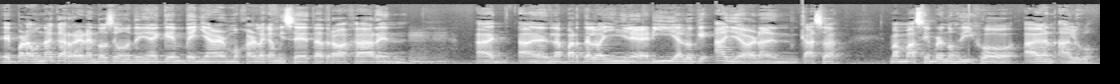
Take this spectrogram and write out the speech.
eh, para una carrera, entonces uno tenía que empeñar, mojar la camiseta, trabajar en, en la parte de la albañilería, lo que haya, ¿verdad? En casa mamá siempre nos dijo, hagan algo.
